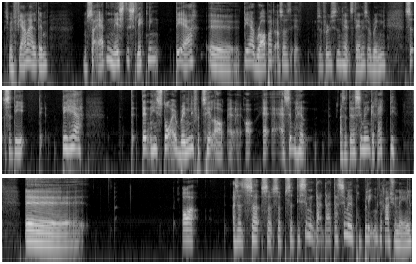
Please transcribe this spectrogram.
Hvis man fjerner alle dem, så er den næste slægtning, det er, øh, det er Robert, og så øh, selvfølgelig sidenhen Stannis og Renly. Så, så det, det, det her, den historie Renly fortæller om, at, og, er, er simpelthen, altså den er simpelthen ikke rigtig. Øh, og altså, så, så, så, så det er simpelthen, der, der, der er simpelthen et problem med det rationale.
